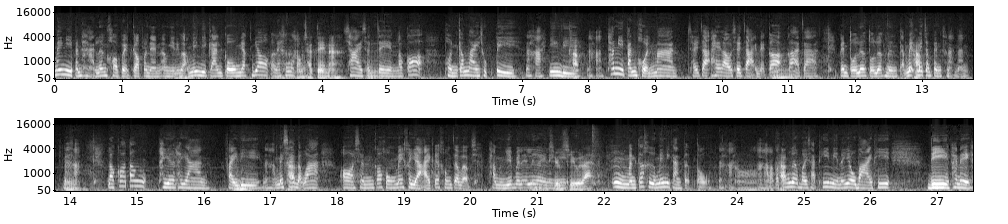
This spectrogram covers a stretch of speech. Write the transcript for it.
ไม่มีปัญหาเรื่อง corporate governance เอางี้ดีกว่าไม่มีการโกงยักยอกอะไรข้างหลัง ต้องชัดเจนนะ ใช่ชัดเจนแล้วก็ผลกำไรทุกปีนะคะ ยิ่งดีครับนะคะถ้ามีปันผลมาใช้จ่ายให้เราใช้จ่ายเนี่ยก็ก็อาจจะเป็นตัวเลือกตัวเลือกหนึ่งแต่ไม่ครับไม่จำเป็นขนาดนั้นนะคะแล้วก็ต้องทะเยอทะยาน ไฟดีนะคะไม่ใช่ครับแบบว่าอ๋อฉันก็คงไม่ขยายก็คงจะแบบทำอย่างนี้ไปเรื่อยๆอะไรอย่างนี้ชิวๆละอืมมันก็คือไม่มีการเติบโตนะคะอ๋ออ่าเราก็ครับต้องเลือกบริษัทที่มีนโยบายที่ดีภายในอีก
